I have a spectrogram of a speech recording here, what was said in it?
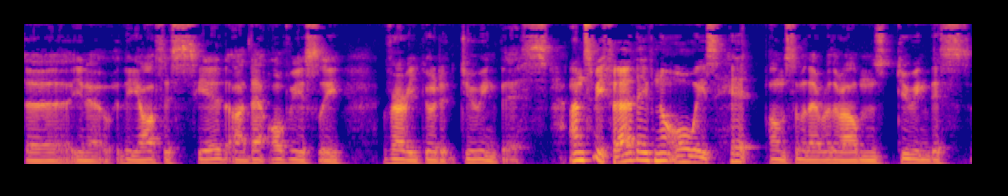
the, you know, the artists here. Uh, they're obviously very good at doing this. And to be fair, they've not always hit on some of their other albums doing this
